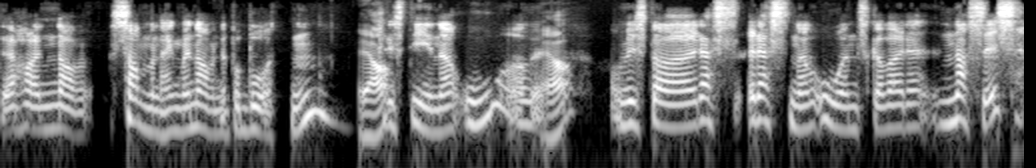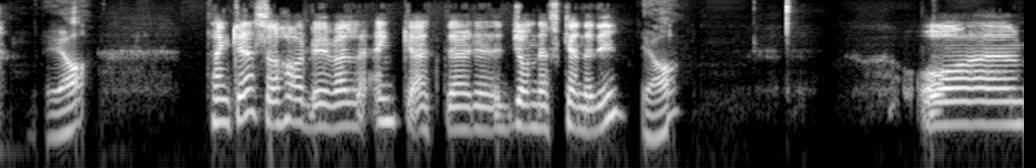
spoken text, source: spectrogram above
det har nav sammenheng med navnet på båten. Ja, Kristina O. Og, ja, og hvis da res resten av O-en skal være Nassis, ja, tenker jeg, så har vi vel enke etter John F. Kennedy. ja, Og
